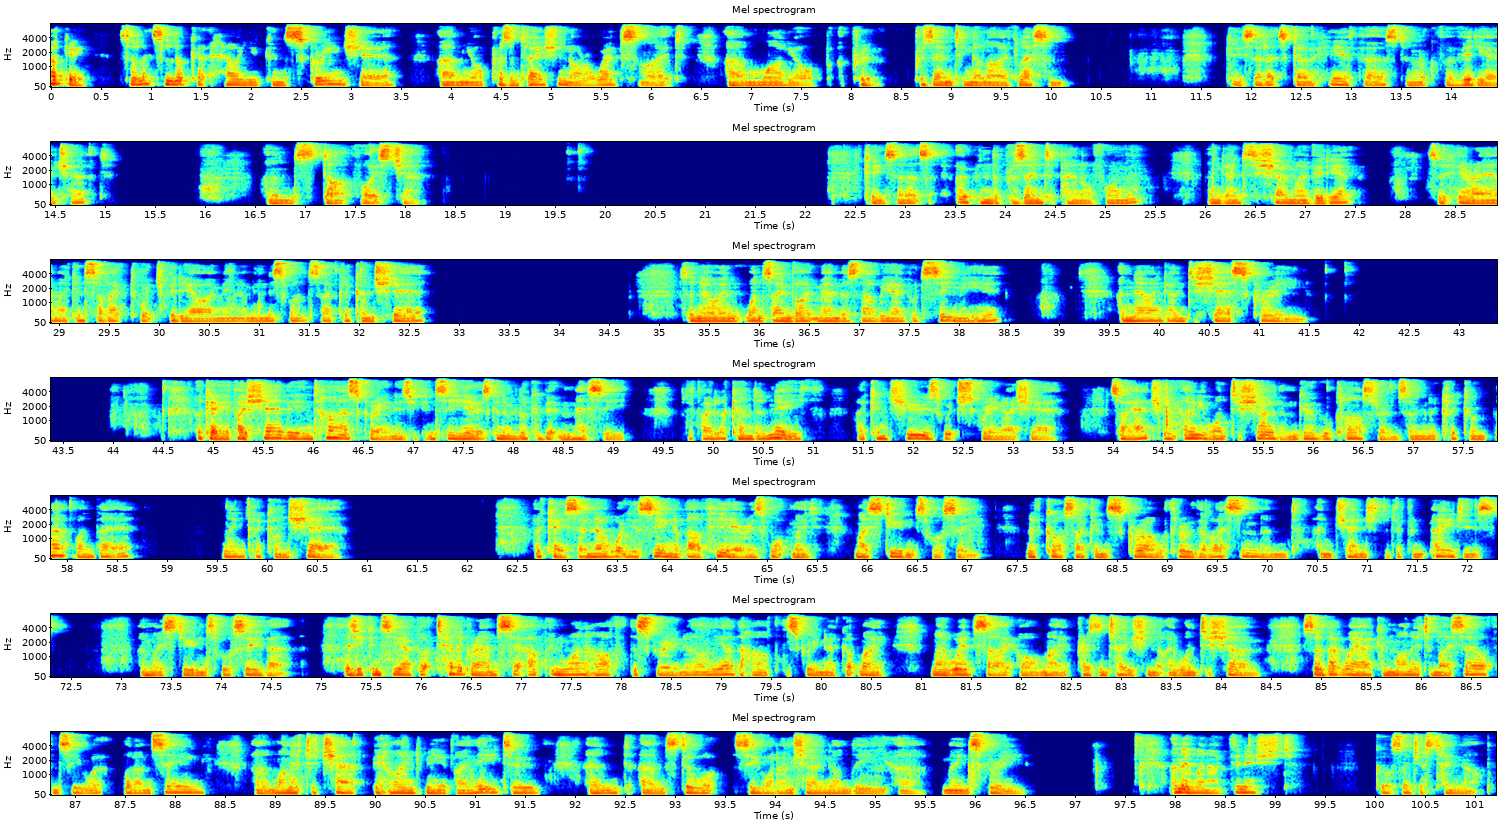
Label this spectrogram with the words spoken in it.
Okay, so let's look at how you can screen share um, your presentation or a website um, while you're pre presenting a live lesson. Okay, so let's go here first and look for video chat and start voice chat. Okay, so that's opened the presenter panel for me. I'm going to show my video. So here I am. I can select which video I'm in. I'm in this one. So I click on share. So now I, once I invite members, they'll be able to see me here. And now I'm going to share screen. Okay, if I share the entire screen, as you can see here, it's going to look a bit messy. But if I look underneath, I can choose which screen I share. So I actually only want to show them Google Classroom. So I'm going to click on that one there and then click on share. Okay, so now what you're seeing above here is what my, my students will see. And of course I can scroll through the lesson and, and change the different pages and my students will see that. As you can see, I've got Telegram set up in one half of the screen, and on the other half of the screen, I've got my, my website or my presentation that I want to show. So that way I can monitor myself and see what, what I'm seeing, uh, monitor chat behind me if I need to, and um, still see what I'm showing on the uh, main screen. And then when I've finished, of course, I just hang up.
